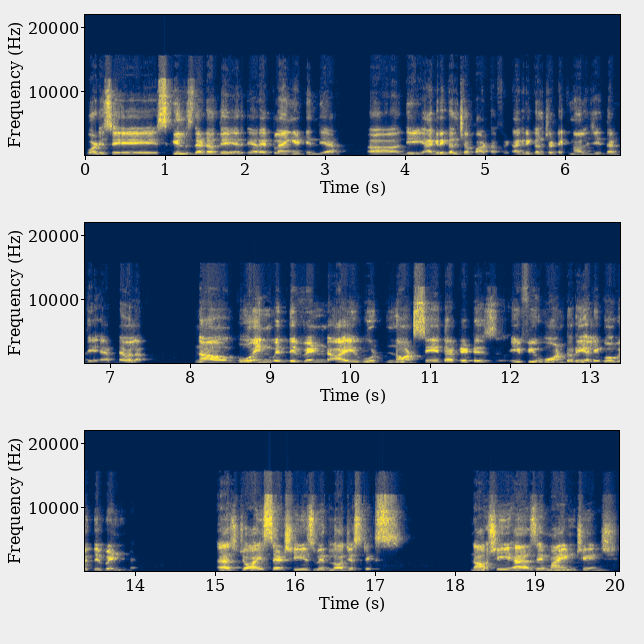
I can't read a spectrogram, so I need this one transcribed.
what is a skills that are there. They are applying it in their uh, the agriculture part of it agriculture technology that they have developed. Now going with the wind I would not say that it is if you want to really go with the wind as Joy said she is with logistics. Now she has a mind change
